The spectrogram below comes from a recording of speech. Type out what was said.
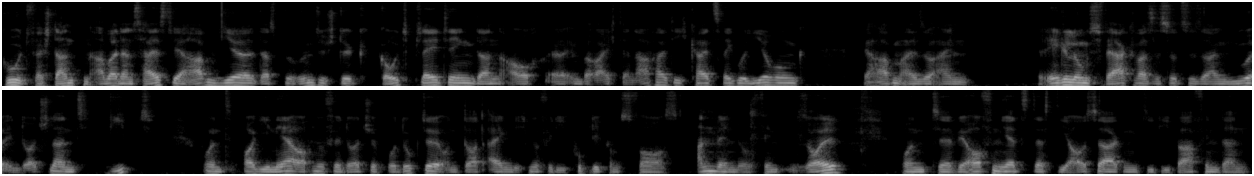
Gut, verstanden. Aber das heißt, wir haben hier das berühmte Stück Goldplating dann auch äh, im Bereich der Nachhaltigkeitsregulierung. Wir haben also ein Regelungswerk, was es sozusagen nur in Deutschland gibt und originär auch nur für deutsche Produkte und dort eigentlich nur für die Publikumsfonds Anwendung finden soll. Und äh, wir hoffen jetzt, dass die Aussagen, die die BaFin dann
